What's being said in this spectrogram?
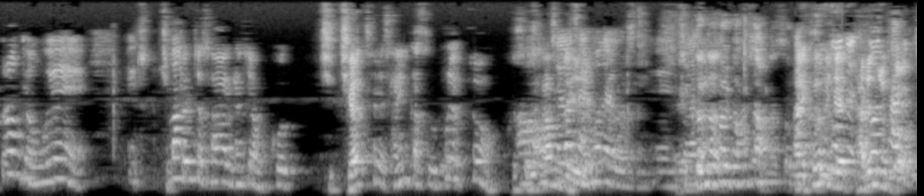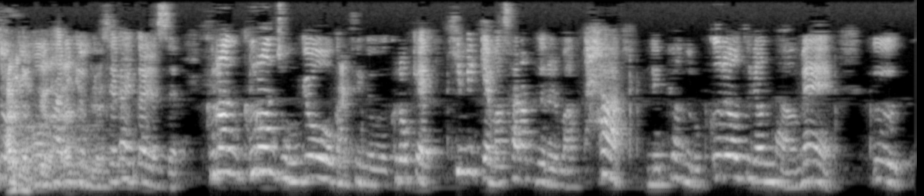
그런 경우에 막 집단자 사활을 하지 않고, 지, 지하철에 살인가스를 뿌렸죠. 그래서 아, 제가 사람들이- 잘못 알고 있습니다. 네, 네, 제가 그런 말도 하지 않았어요. 아니, 그건 이제 다른 종교, 다른 종교, 다른 어, 종교예요, 다른 종교. 종교. 제가 헷갈렸어요. 그런 그런 종교 같은 경우 그렇게 힘 있게 막 사람들을 막 다 내 편으로 끌어들인 다음에 그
